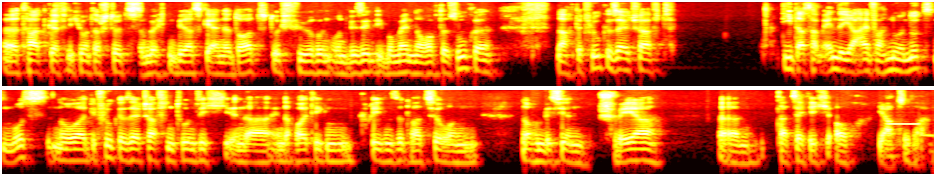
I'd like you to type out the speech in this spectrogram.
äh, tatkräftig unterstützt, möchten wir das gerne dort durchführen. Und wir sind im Moment noch auf der Suche nach der Fluggesellschaft. die das am Ende ja einfach nur nutzen muss. Nur die Fluggesellschaften tun sich in der, in der heutigen Krisensituation noch ein bisschen schwer, ähm, tatsächlich auch Ja zu sagen.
